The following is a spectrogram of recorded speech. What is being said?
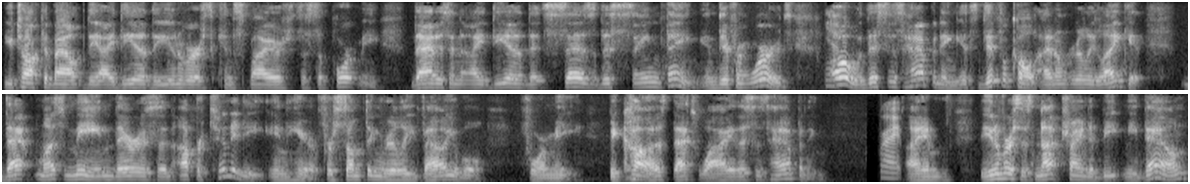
you talked about the idea the universe conspires to support me. That is an idea that says this same thing in different words. Yeah. Oh, this is happening. It's difficult. I don't really like it that must mean there is an opportunity in here for something really valuable for me because that's why this is happening. Right. I am the universe is not trying to beat me down,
